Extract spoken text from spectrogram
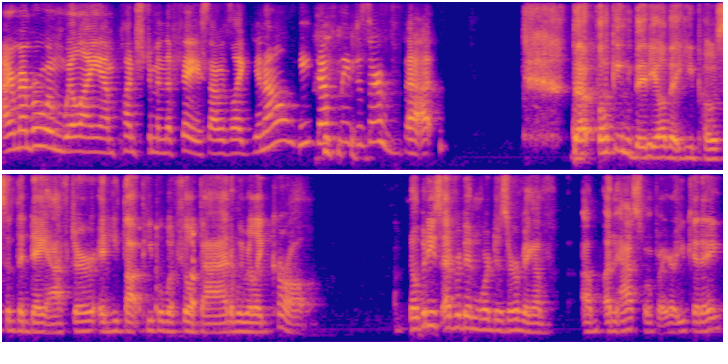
i remember when will.i.am punched him in the face i was like you know he definitely deserved that that fucking video that he posted the day after and he thought people would feel bad and we were like girl nobody's ever been more deserving of an ass whooping. Are you kidding?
